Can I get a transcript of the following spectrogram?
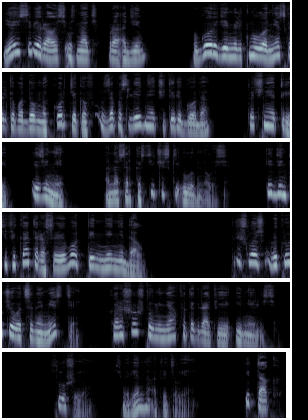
Я и собиралась узнать про один. В городе мелькнуло несколько подобных кортиков за последние четыре года. Точнее, три. Извини. Она саркастически улыбнулась. Идентификатора своего ты мне не дал. Пришлось выкручиваться на месте. Хорошо, что у меня фотографии имелись. Слушаю, смиренно ответил я. Итак,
